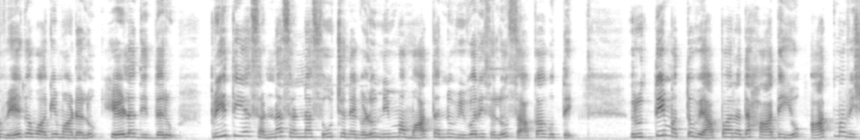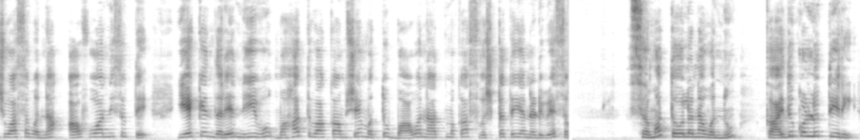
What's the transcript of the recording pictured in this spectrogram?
ವೇಗವಾಗಿ ಮಾಡಲು ಹೇಳದಿದ್ದರು ಪ್ರೀತಿಯ ಸಣ್ಣ ಸಣ್ಣ ಸೂಚನೆಗಳು ನಿಮ್ಮ ಮಾತನ್ನು ವಿವರಿಸಲು ಸಾಕಾಗುತ್ತೆ. ವೃತ್ತಿ ಮತ್ತು ವ್ಯಾಪಾರದ ಹಾದಿಯು ಆತ್ಮವಿಶ್ವಾಸವನ್ನು ಆಹ್ವಾನಿಸುತ್ತೆ. ಏಕೆಂದರೆ ನೀವು ಮಹತ್ವಾಕಾಂಕ್ಷೆ ಮತ್ತು ಭಾವನಾತ್ಮಕ ಸ್ಪಷ್ಟತೆಯ ನಡುವೆ ಸಮತೋಲನವನ್ನು ಕಾಯ್ದುಕೊಳ್ಳುತ್ತೀರಿ.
